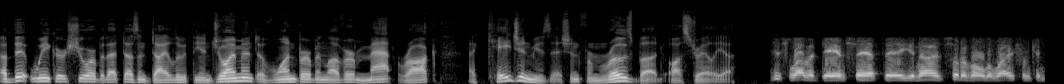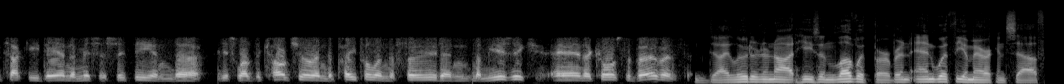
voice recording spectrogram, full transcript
A bit weaker, sure, but that doesn't dilute the enjoyment of one bourbon lover, Matt Rock, a Cajun musician from Rosebud, Australia just love it down south there, you know, sort of all the way from Kentucky down to Mississippi, and uh, just love the culture and the people and the food and the music, and of course the bourbon. Diluted or not, he's in love with bourbon and with the American South.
